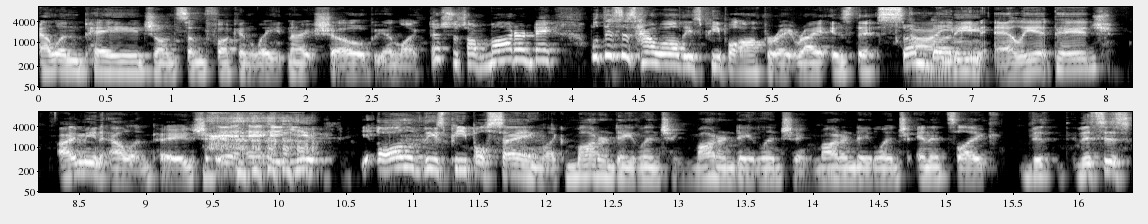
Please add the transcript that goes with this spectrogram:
Ellen Page on some fucking late night show being like, "This is a modern day." Well, this is how all these people operate, right? Is that Uh, somebody? you mean Elliot Page? I mean Ellen Page. You- all of these people saying like modern day lynching, modern day lynching, modern day lynch, and it's like this, this is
